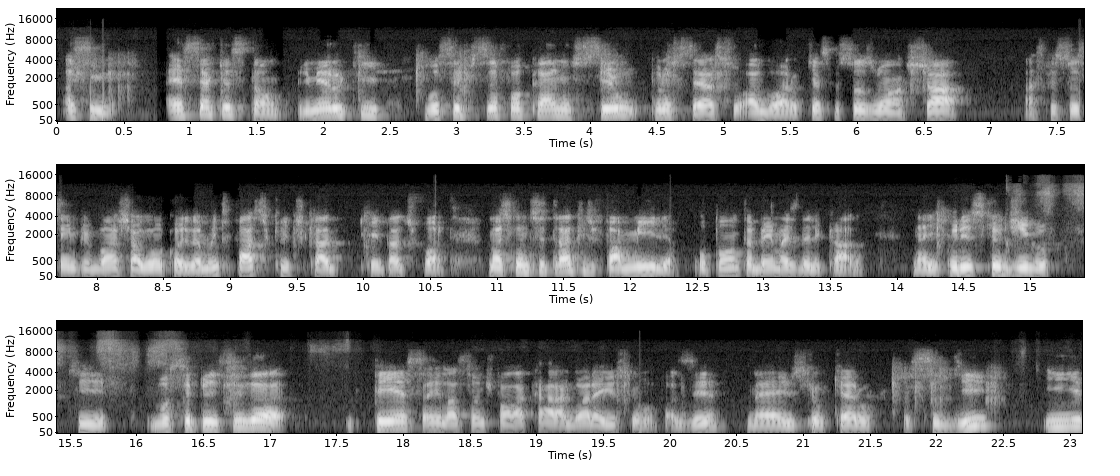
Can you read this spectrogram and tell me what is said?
Assim, essa é a questão. Primeiro que você precisa focar no seu processo agora. O que as pessoas vão achar, as pessoas sempre vão achar alguma coisa. É muito fácil criticar quem está de fora. Mas quando se trata de família, o ponto é bem mais delicado. Né? E por isso que eu digo que você precisa ter essa relação de falar, cara, agora é isso que eu vou fazer, né? É isso que eu quero seguir e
